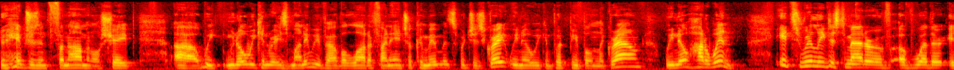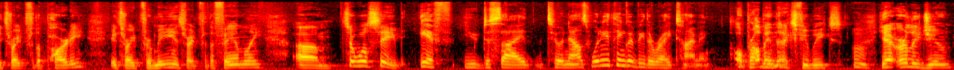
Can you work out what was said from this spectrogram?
New Hampshire's in phenomenal shape. Uh, we, we know we can raise money. We have a lot of financial commitments, which is great. We know we can put people on the ground. We know how to win. It's really just a matter of, of whether it's right for the party, it's right for me, it's right for the family. Um, so we'll see. If you decide to announce, what do you think would be the right timing? Oh, probably in the next few weeks. Mm. Yeah, early June.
